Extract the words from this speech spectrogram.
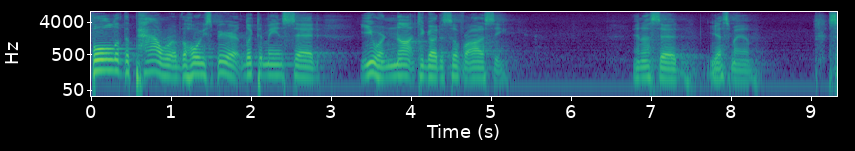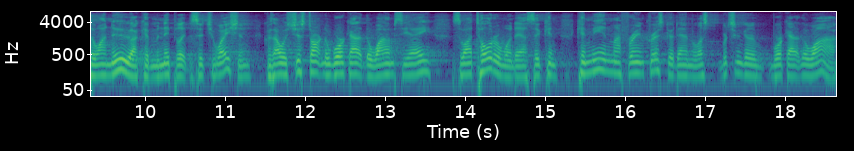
full of the power of the Holy Spirit, looked at me and said, You are not to go to Silver Odyssey. And I said, Yes, ma'am. So I knew I could manipulate the situation because I was just starting to work out at the YMCA. So I told her one day, I said, "Can can me and my friend Chris go down and let's we're just gonna go work out at the Y?"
